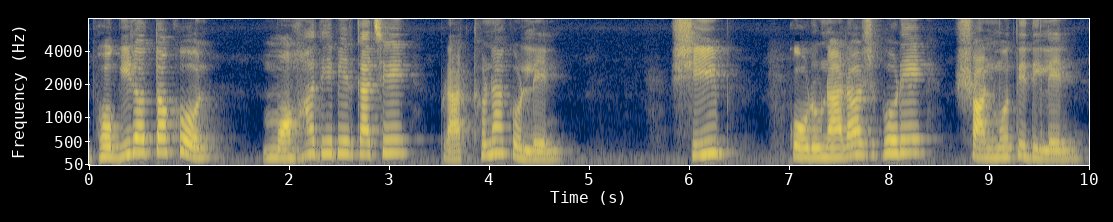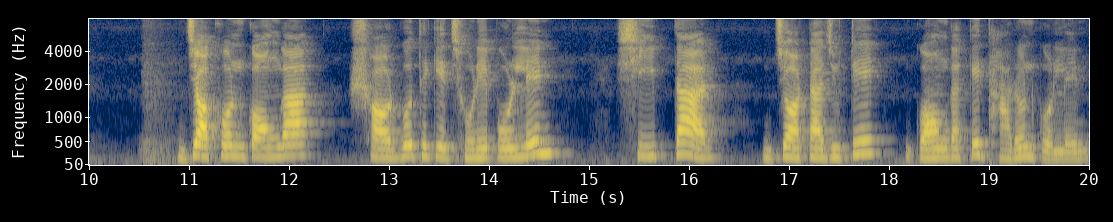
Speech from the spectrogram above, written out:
ভগীরথ তখন মহাদেবের কাছে প্রার্থনা করলেন। শিব করুণারস ভরে সম্মতি দিলেন। যখন গঙ্গা স্বর্গ থেকে ঝরে পড়লেন শিব তার জটা জুটে গঙ্গাকে ধারণ করলেন।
